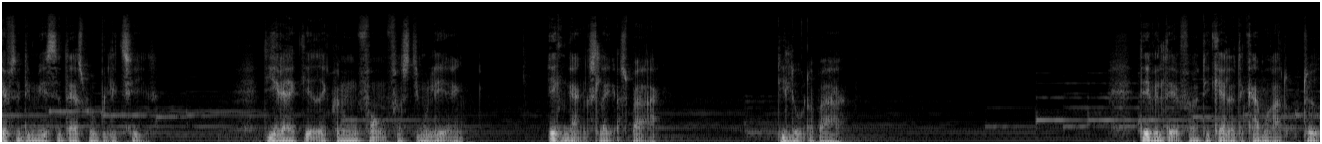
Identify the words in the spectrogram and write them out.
efter de mistede deres mobilitet. De reagerede ikke på nogen form for stimulering. Ikke engang slag og spark. De lå der bare. Det er vel derfor, de kalder det kammerat udød.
